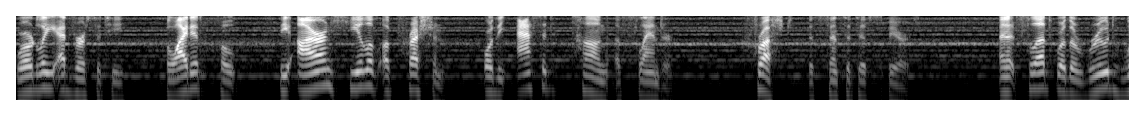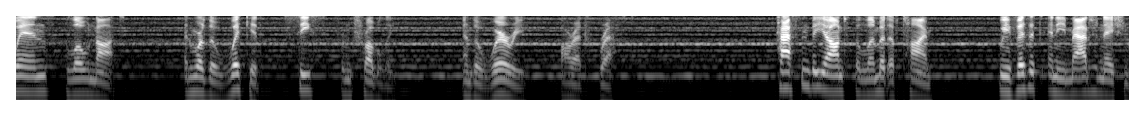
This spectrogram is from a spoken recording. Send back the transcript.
Worldly adversity, blighted hope, the iron heel of oppression, or the acid tongue of slander crushed the sensitive spirit and it fled where the rude winds blow not, and where the wicked cease from troubling, and the weary are at rest. Passing beyond the limit of time, we visit in imagination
